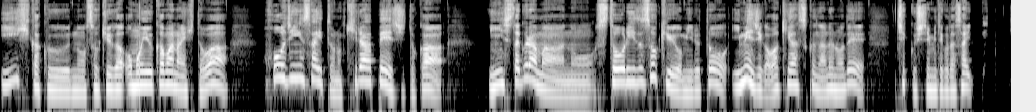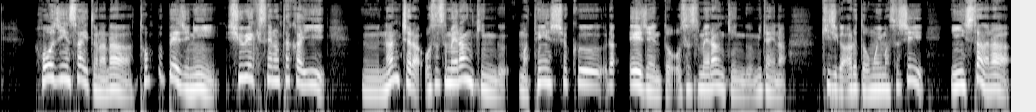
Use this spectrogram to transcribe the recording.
いい比較の訴求が思い浮かばない人は、法人サイトのキラーページとか、インスタグラマーのストーリーズ訴求を見るとイメージが湧きやすくなるので、チェックしてみてください。法人サイトならトップページに収益性の高い、なんちゃらおすすめランキング、まあ、転職エージェントおすすめランキングみたいな記事があると思いますし、インスタなら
